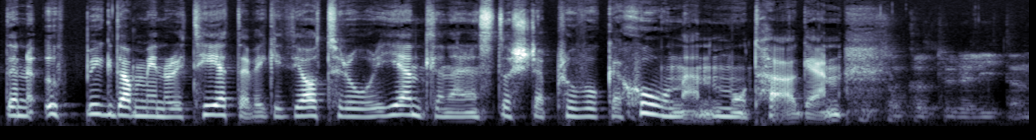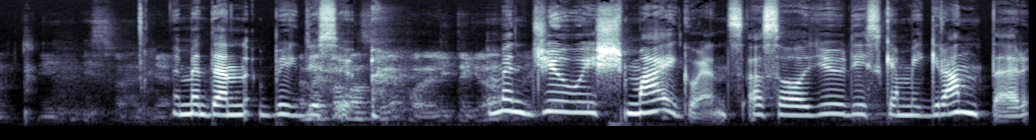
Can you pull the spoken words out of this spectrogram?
Den är uppbyggd av minoriteter, vilket jag tror egentligen är den största provokationen mot högern. Som kultureliten. Nej, Men den byggdes ju... Men Jewish migrants, alltså judiska migranter,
